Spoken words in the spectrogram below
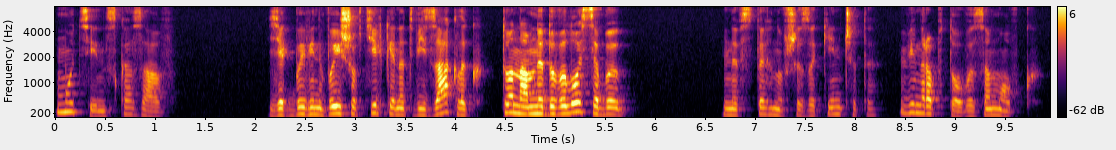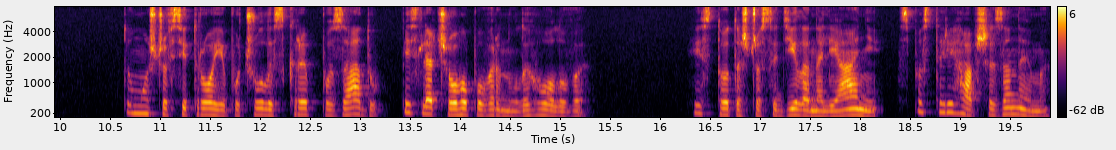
Муцін сказав. Якби він вийшов тільки на твій заклик, то нам не довелося би. Не встигнувши закінчити, він раптово замовк, тому що всі троє почули скрип позаду, після чого повернули голови. Істота, що сиділа на ліані, спостерігавши за ними,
